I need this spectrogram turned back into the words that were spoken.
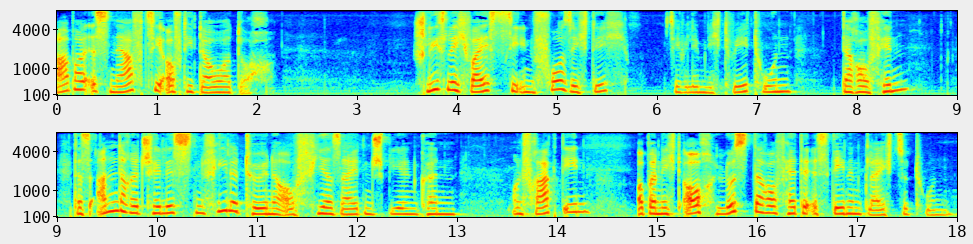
Aber es nervt sie auf die Dauer doch. Schließlich weist sie ihn vorsichtig, sie will ihm nicht wehtun, darauf hin, dass andere Cellisten viele Töne auf vier Seiten spielen können und fragt ihn, ob er nicht auch Lust darauf hätte, es denen gleich zu tun.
